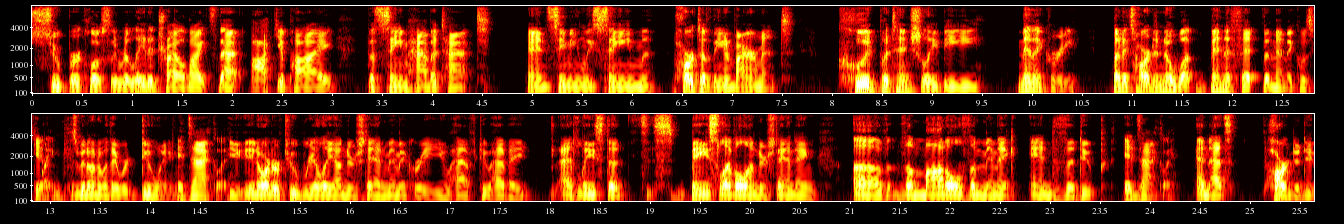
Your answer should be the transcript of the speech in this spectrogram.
super closely related trilobites that occupy the same habitat and seemingly same part of the environment could potentially be mimicry, but it's hard to know what benefit the mimic was getting. Because we don't know what they were doing. Exactly. You, in order to really understand mimicry, you have to have a at least a base level understanding of the model, the mimic, and the dupe, exactly. and that's hard to do.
